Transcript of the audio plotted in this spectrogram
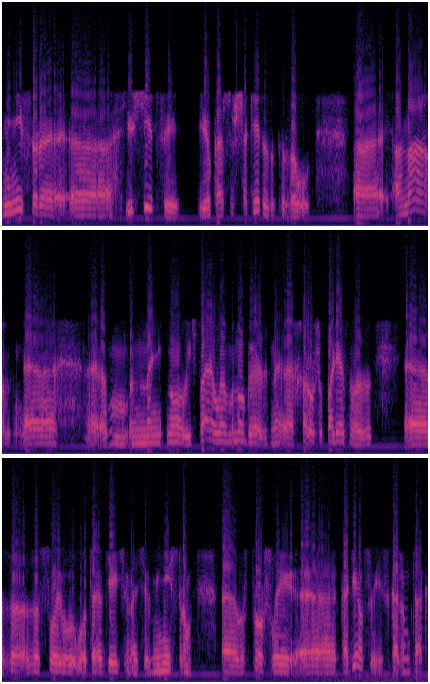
министр э, юстиции ее, кажется, Шакета зовут, э, она э, э, ну, исправила много хорошего, полезного за, за свою вот, деятельность министром в прошлой каденции, скажем так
